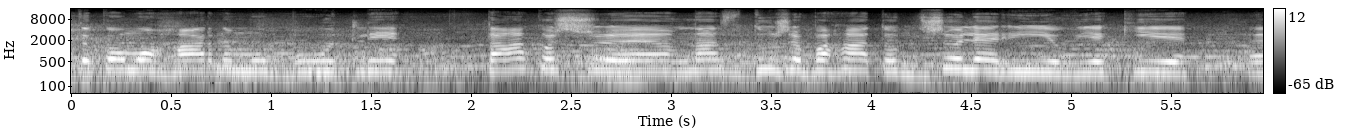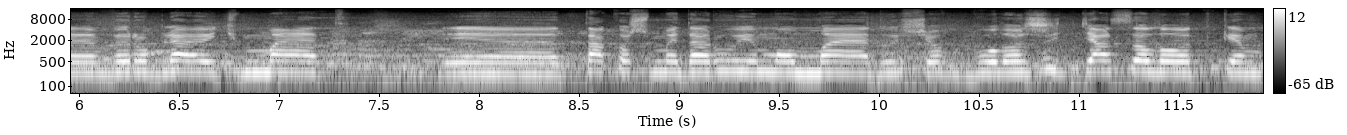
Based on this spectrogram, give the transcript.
в такому гарному бутлі. Також е, в нас дуже багато бджолярів, які е, виробляють мед. Е, Також ми даруємо меду, щоб було життя солодким.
